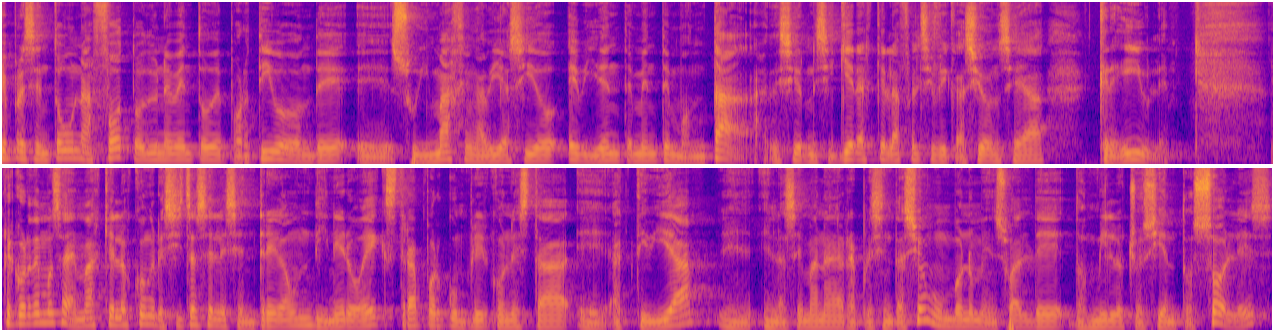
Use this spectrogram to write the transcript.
que presentó una foto de un evento deportivo donde eh, su imagen había sido evidentemente montada, es decir, ni siquiera es que la falsificación sea creíble. Recordemos además que a los congresistas se les entrega un dinero extra por cumplir con esta eh, actividad eh, en la semana de representación, un bono mensual de 2.800 soles.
